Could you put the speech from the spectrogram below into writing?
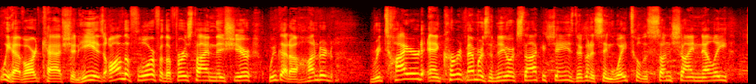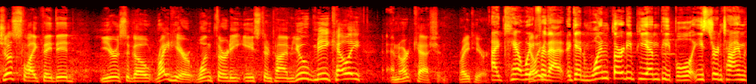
We have Art Cashin. He is on the floor for the first time this year. We've got 100 retired and current members of New York Stock Exchange. They're going to sing Wait Till the Sun Shines Nelly, just like they did years ago, right here, 1.30 Eastern Time. You, me, Kelly, and Art Cashin, right here. I can't wait Kelly? for that. Again, 1.30 p.m. people, Eastern Time,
